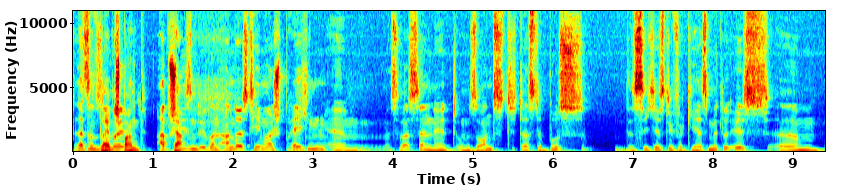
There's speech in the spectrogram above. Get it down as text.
Lass uns bleibt spannend. abschließend ja. über ein anderes Thema sprechen. Ähm, es war ja nicht umsonst, dass der Bus das sicherste Verkehrsmittel ist. Ähm,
